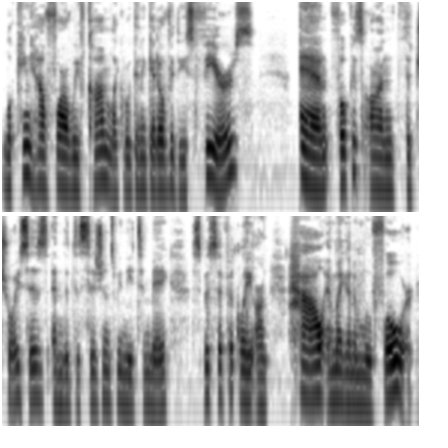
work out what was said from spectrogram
looking how far we've come, like we're going to get over these fears and focus on the choices and the decisions we need to make, specifically on how am I going to move forward,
